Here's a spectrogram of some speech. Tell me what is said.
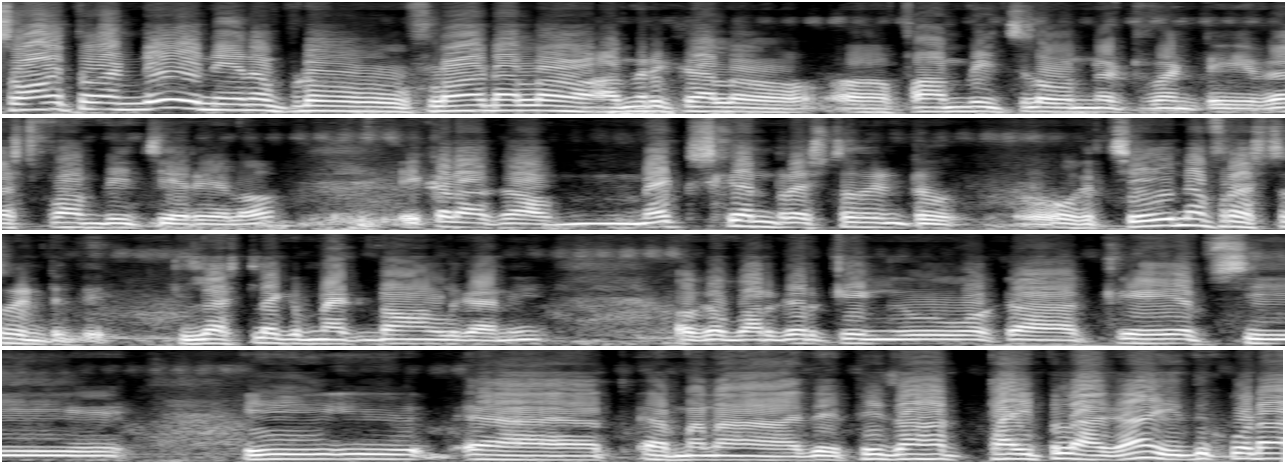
స్వాగతం అండి. నేను ఇప్పుడు ఫ్లోరిడాలో అమెరికాలో ఫామ్ బీచ్లో ఉన్నటువంటి వెస్ట్ ఫామ్ బీచ్ ఏరియాలో ఇక్కడ ఒక మెక్సికన్ రెస్టారెంట్ ఒక చైన్ ఆఫ్ రెస్టారెంట్ ఇది. జస్ట్ లైక్ మెక్డానల్డ్ కానీ ఒక బర్గర్ కింగ్ ఒక కేఎఫ్సి ఈ మన ఇది పిజ్జా టైప్ లాగా ఇది కూడా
